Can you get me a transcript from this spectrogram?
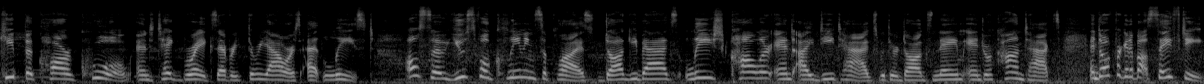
keep the car cool, and take breaks every three hours at least. Also, useful cleaning supplies, doggy bags, leash, collar, and ID tags with your dog's name and your contacts. And don't forget about safety.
